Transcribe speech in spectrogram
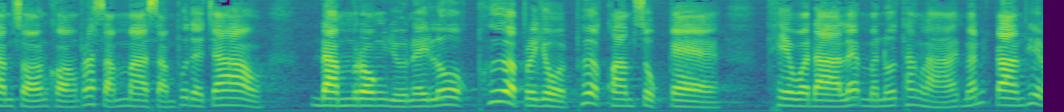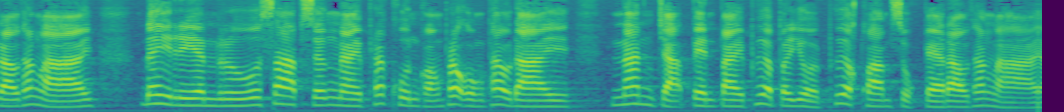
คำสอนของพระสัมมาสัมพุทธเจ้าดำรงอยู่ในโลกเพื่อประโยชน์เพื่อความสุขแก่เทวดาและมนุษย์ทั้งหลายมันการที่เราทั้งหลาย ได้เรียนรู้ทราบซึ้งในพระคุณของพระองค์เท่าใด นั่นจะเป็นไปเพื่อประโยชน์เพื่อความสุขแก่เราทั้งหลาย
